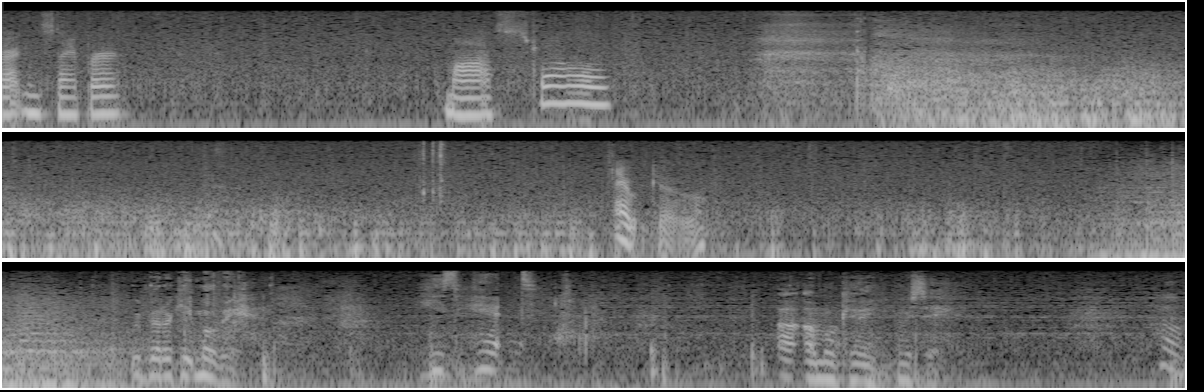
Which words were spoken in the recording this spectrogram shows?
Dragon Sniper. Moss 12. There we go. We better keep moving. He's hit. Uh, I'm okay. Let me see. Oh, All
